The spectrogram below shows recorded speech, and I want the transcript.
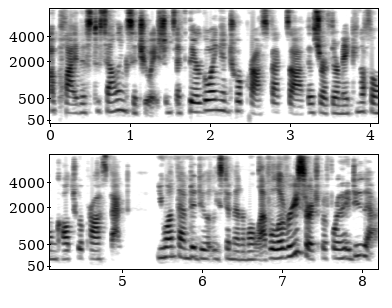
apply this to selling situations. If they're going into a prospect's office or if they're making a phone call to a prospect you want them to do at least a minimal level of research before they do that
